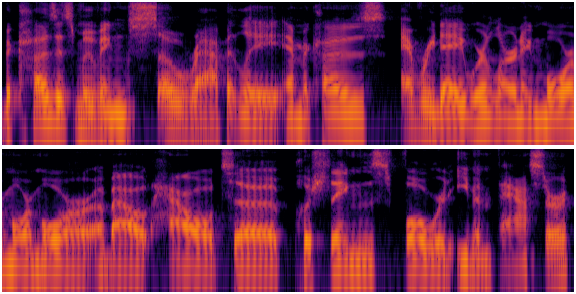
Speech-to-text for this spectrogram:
because it's moving so rapidly and because every day we're learning more and more and more about how to push things forward even faster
